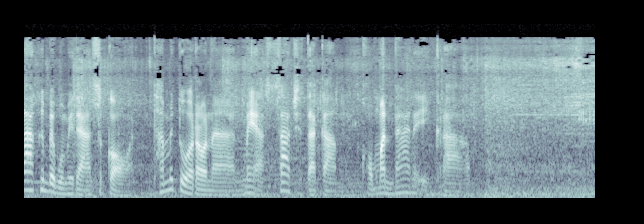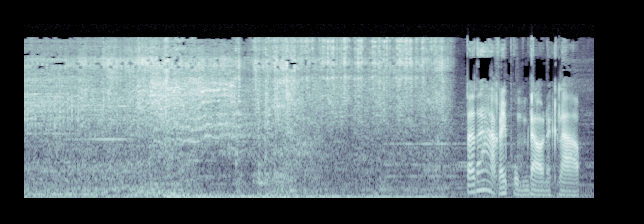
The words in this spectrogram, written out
ลากขึ้นไปบนเพดานซะก่อนทำให้ตัวเรานั้นไม่อาจทราบชะตากรรมของมันได้นั่นเองครับแต่ถ้าหากให้ผมเดานะครับ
